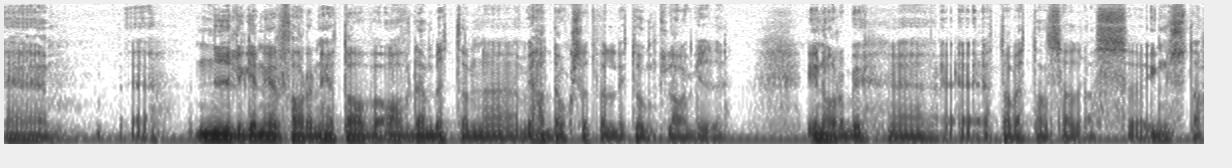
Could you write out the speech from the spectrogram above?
eh, eh nyligen erfarenhet av, av den biten. Eh, vi hade också ett väldigt ungt lag i, i Norrby. Eh, ett av Ettan Södras eh, yngsta.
